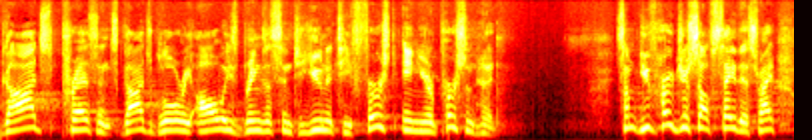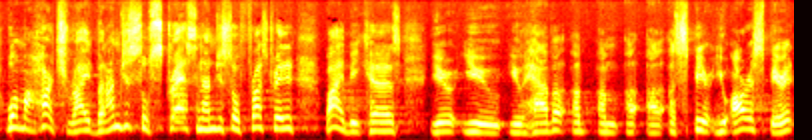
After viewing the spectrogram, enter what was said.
God's presence, God's glory always brings us into unity, first in your personhood. Some, you've heard yourself say this, right? Well, my heart's right, but I'm just so stressed and I'm just so frustrated. Why? Because you, you, you have a, a, um, a, a spirit. You are a spirit.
